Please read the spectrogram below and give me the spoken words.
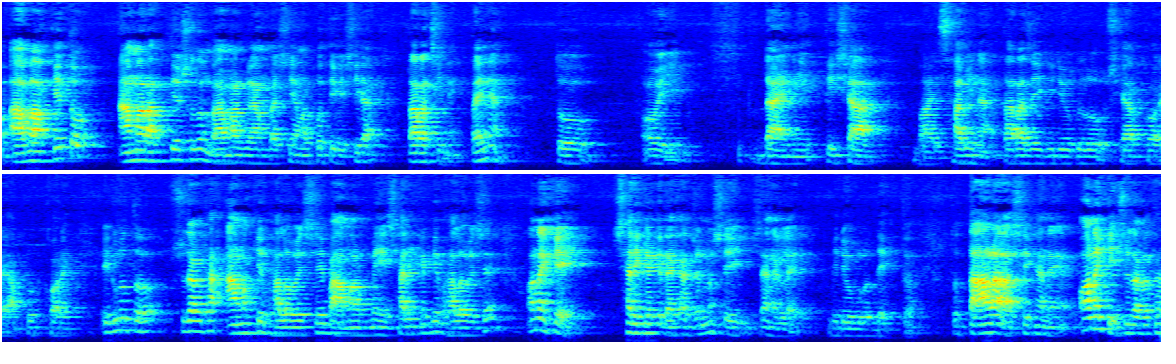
বাবাকে তো আমার আত্মীয় স্বজন বা আমার গ্রামবাসী, আমার প্রতিবেশীরা তারা চিনে, তাই না? তো ওই ডাইনি, তিশা বা সাবিনা, তারা যে ভিডিওগুলো শেয়ার করে আপলোড করে, এগুলো তো সোজা কথা আমাকে ভালোবেসে বা আমার মেয়ে শারিকাকে ভালোবেসে অনেকে শারিকাকে দেখার জন্য সেই চ্যানেলে ভিডিওগুলো দেখতো। তো তারা সেখানে অনেকেই, সোজা কথা,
